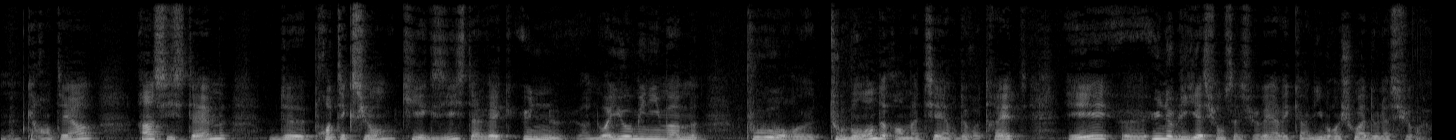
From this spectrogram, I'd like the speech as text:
même 41, un système de protection qui existe avec un noyau minimum pour euh, tout le monde en matière de retraite et euh, une obligation s'assurer avec un libre choix de l'assureur.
